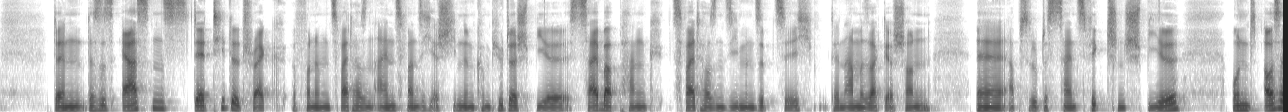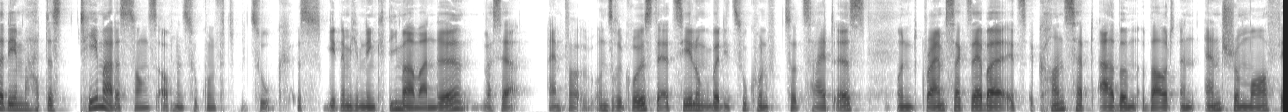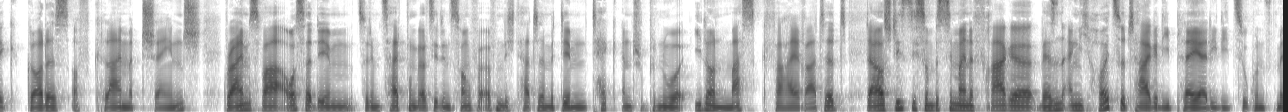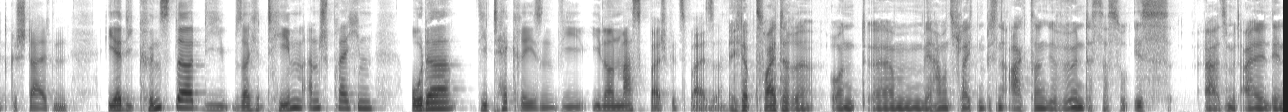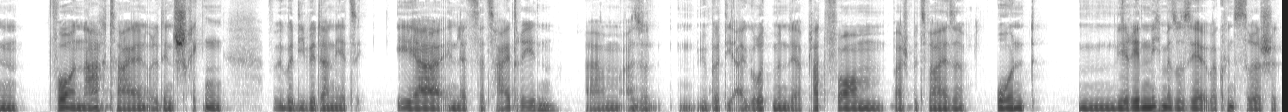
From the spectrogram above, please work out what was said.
Denn das ist erstens der Titeltrack von einem 2021 erschienenen Computerspiel Cyberpunk 2077. Der Name sagt ja schon, äh, absolutes Science-Fiction-Spiel. Und außerdem hat das Thema des Songs auch einen Zukunftsbezug. Es geht nämlich um den Klimawandel, was ja einfach unsere größte Erzählung über die Zukunft zurzeit ist. Und Grimes sagt selber, it's a concept album about an anthropomorphic goddess of climate change. Grimes war außerdem zu dem Zeitpunkt, als sie den Song veröffentlicht hatte, mit dem Tech-Entrepreneur Elon Musk verheiratet. Daraus schließt sich so ein bisschen meine Frage, wer sind eigentlich heutzutage die Player, die die Zukunft mitgestalten? Eher die Künstler, die solche Themen ansprechen oder die Tech-Riesen, wie Elon Musk beispielsweise? Ich glaube, zweitere. Und ähm, wir haben uns vielleicht ein bisschen arg daran gewöhnt, dass das so ist. Also mit all den Vor- und Nachteilen oder den Schrecken, über die wir dann jetzt eher in letzter Zeit reden. Ähm, also über die Algorithmen der Plattform beispielsweise. Und mh, wir reden nicht mehr so sehr über künstlerische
